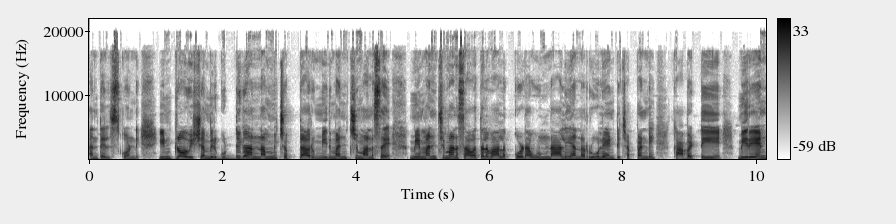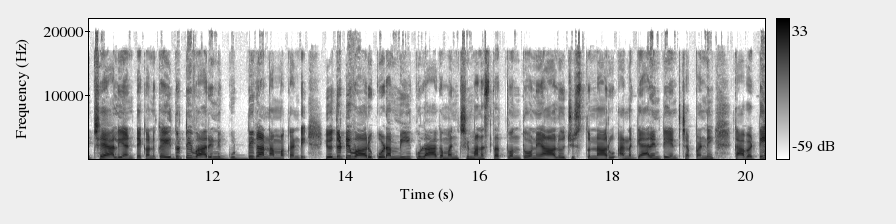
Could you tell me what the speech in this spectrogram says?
అని తెలుసుకోండి. ఇంట్లో విషయం మీరు గుడ్డిగా నమ్మి చెప్తారు. మీది మంచి మనసే. మీ మంచి మనసు అవతల వాళ్ళకు కూడా ఉండాలి అన్న రూల్ ఏంటి చెప్పండి? కాబట్టి మీరేం చేయాలి అంటే కనుక ఎదుటి వారిని గుడ్డిగా నమ్మకండి. ఎదుటి వారు కూడా మీకులాగా మంచి మనస్తత్వంతోనే ఆలోచిస్తున్నారు అన్న గ్యారంటీ ఏంటి చెప్పండి? కాబట్టి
